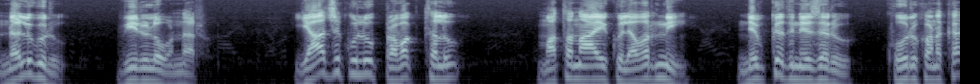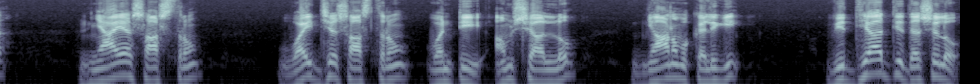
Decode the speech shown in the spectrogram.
నలుగురు వీరిలో ఉన్నారు. యాజకులు ప్రవక్తలు మతనాయకులెవర్ని నెబ్కద్ నెజరు కోరుకొనక న్యాయశాస్త్రం వైద్యశాస్త్రం వంటి అంశాల్లో జ్ఞానము కలిగి విద్యార్థి దశలో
